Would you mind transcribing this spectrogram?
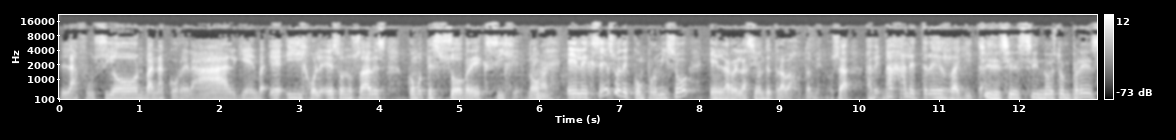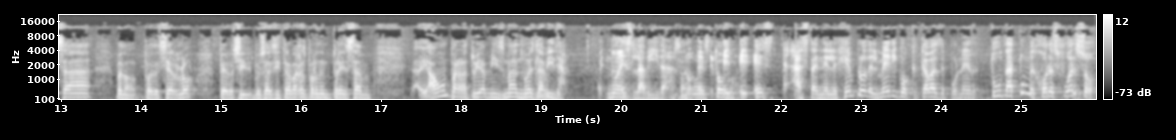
la fusión, van a correr a alguien, eh, híjole, eso no sabes cómo te sobreexige, ¿no? Claro. El exceso de compromiso en la relación de trabajo también. O sea, a ver, bájale tres rayitas. Sí, sí, sí, sí, no es tu empresa, bueno, puede serlo, pero si, o sea, si trabajas para una empresa, eh, aún para la tuya misma, no es la vida. No es la vida. O sea, no es eh, todo. eh, eh, es hasta en el ejemplo del médico que acabas de poner, tú da tu mejor esfuerzo.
